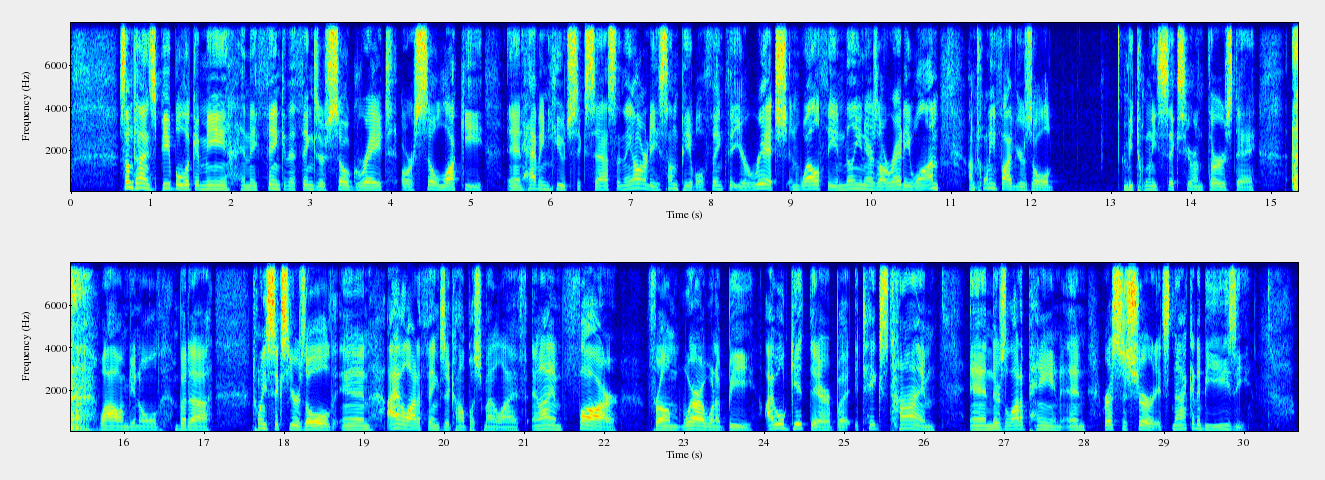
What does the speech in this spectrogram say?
sometimes people look at me and they think that things are so great or so lucky and having huge success and they already some people think that you're rich and wealthy and millionaires already well i'm i'm 25 years old I'll be 26 here on thursday wow i'm getting old but uh 26 years old, and I have a lot of things to accomplish in my life, and I am far from where I want to be. I will get there, but it takes time, and there's a lot of pain, and rest assured, it's not going to be easy.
